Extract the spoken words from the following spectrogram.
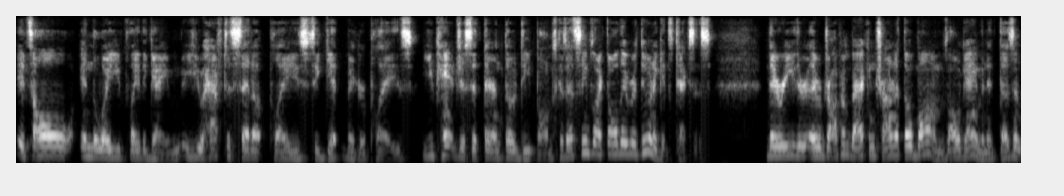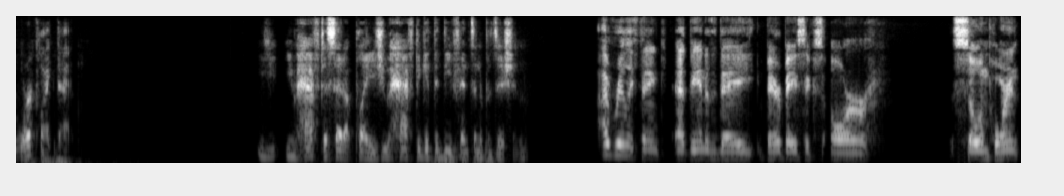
It's all in the way you play the game. You have to set up plays to get bigger plays. You can't just sit there and throw deep bombs because that seems like all they were doing against Texas. They were either they were dropping back and trying to throw bombs all game, and it doesn't work like that. You you have to set up plays. You have to get the defense in a position. I really think at the end of the day, bare basics are so important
